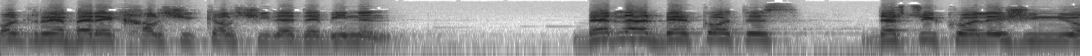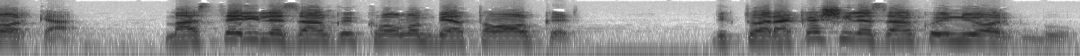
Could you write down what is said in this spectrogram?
وەک ڕێبەرێک خەڵکی کەڵکی لە دەبینن، بێرنارد بێرکۆتس دەرچووی کۆلێژی نیویۆرکە، ماستەری لە زانکۆی کۆڵۆمبیا تەواو کرد، دکتۆراکەشی لە زانکۆی نیویۆرک بوو.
